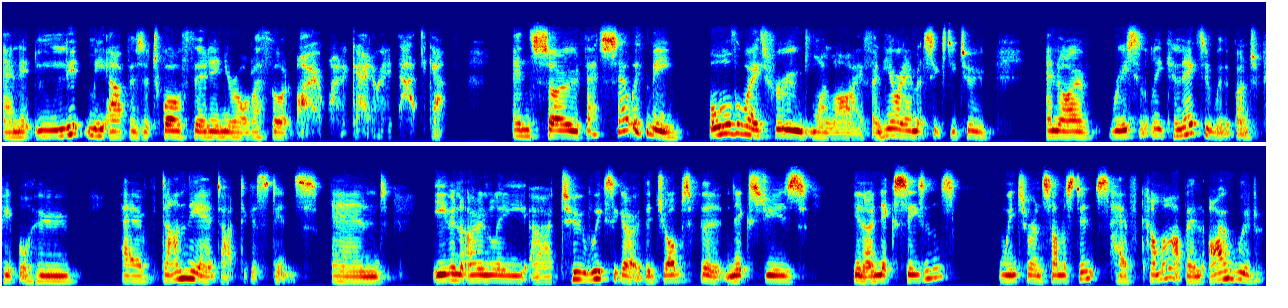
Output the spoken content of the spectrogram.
And it lit me up as a 12, 13 year old. I thought, I want to go to Antarctica. And so that sat with me all the way through my life. And here I am at 62. And I've recently connected with a bunch of people who have done the Antarctica stints. And even only uh, two weeks ago, the jobs for next year's, you know, next season's winter and summer stints have come up. And I would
